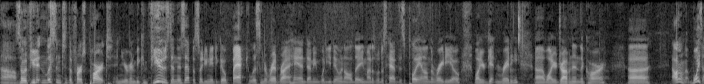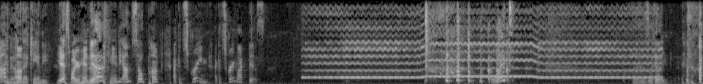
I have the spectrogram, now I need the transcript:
Um, so if you didn't listen to the first part and you're going to be confused in this episode, you need to go back, listen to Red Right Hand. I mean, what are you doing all day? You might as well just have this playing on the radio while you're getting ready, uh, while you're driving in the car. Uh, I don't know, boys. I'm handing pumped. that candy. Yes, while you're handing Yeah. out the candy, I'm so pumped. I could scream. I could scream like this. What? Like a-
